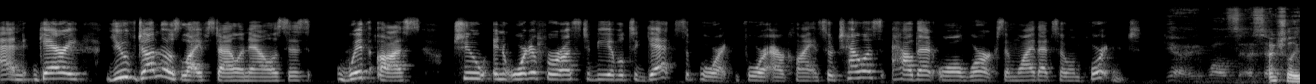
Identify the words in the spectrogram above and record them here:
And gary you've done those lifestyle analysis with us to in order for us to be able to get support for our clients. So tell us how that all works and why that's so important Yeah, well, essentially,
